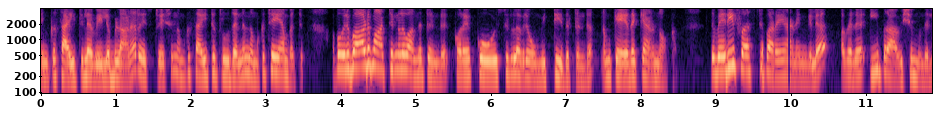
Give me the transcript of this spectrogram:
നിങ്ങൾക്ക് സൈറ്റിൽ അവൈലബിൾ ആണ്. രജിസ്ട്രേഷൻ നമുക്ക് സൈറ്റ് ത്രൂ തന്നെ നമുക്ക് ചെയ്യാൻ പറ്റും. അപ്പോൾ ഒരുപാട് മാറ്റങ്ങൾ വന്നിട്ടുണ്ട്. കുറെ കോഴ്സുകൾ അവർ ഒമിറ്റ് ചെയ്തിട്ടുണ്ട്. നമുക്ക് ഏതൊക്കെയാണെന്ന് നോക്കാം. വെരി ഫസ്റ്റ് പറയുകയാണെങ്കിൽ അവർ ഈ പ്രാവശ്യം മുതൽ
